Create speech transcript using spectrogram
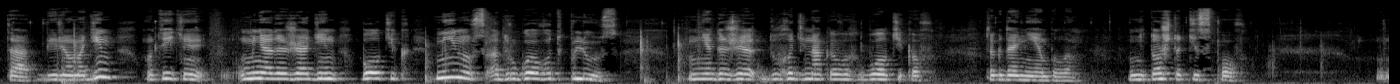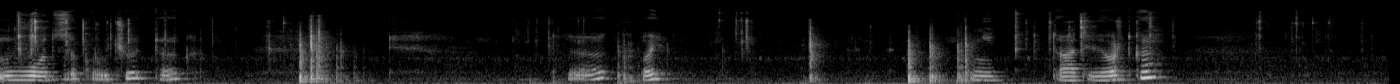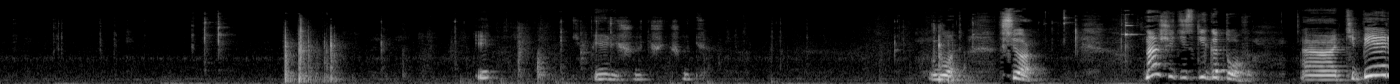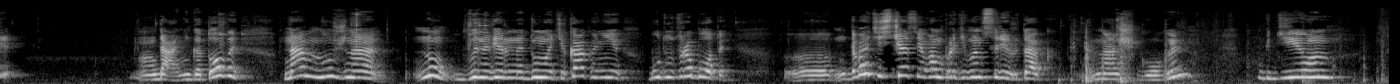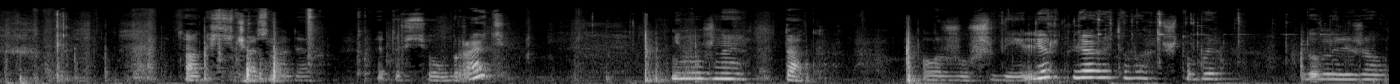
Так, берем один. Вот видите, у меня даже один болтик минус, а другой вот плюс. Меня даже двух одинаковых болтиков тогда не было. Не то, что тисков. Вот, закручиваю, так. Так, ой. Не та отвертка. И теперь еще чуть-чуть. Вот, все. Наши тиски готовы. А, теперь, да, они готовы. Нам нужно, ну, вы, наверное, думаете, как они будут работать. А, давайте сейчас я вам продемонстрирую. Так, наш Гоголь, где он? Так, сейчас надо это все убрать ненужное. Так, положу швеллер для этого, чтобы удобно лежал.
